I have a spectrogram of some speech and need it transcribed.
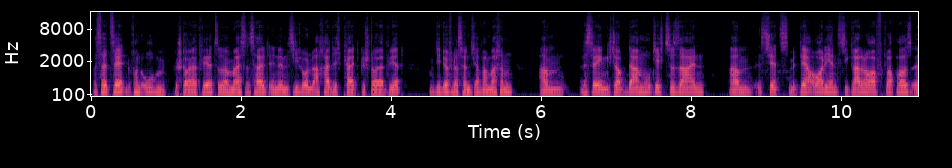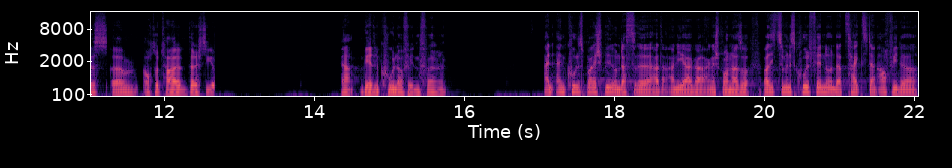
was halt selten von oben gesteuert wird, sondern meistens halt in dem Silo Nachhaltigkeit gesteuert wird. Und die dürfen das ja nicht einfach machen. Ähm, deswegen, ich glaube, da mutig zu sein, ähm, ist jetzt mit der Audience, die gerade noch auf Clubhouse ist, ähm, auch total der richtige. Ja, wäre cool auf jeden Fall. Ein, ein cooles Beispiel, und das äh, hat Anja ja gerade angesprochen, also was ich zumindest cool finde, und da zeigt sich dann auch wieder,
